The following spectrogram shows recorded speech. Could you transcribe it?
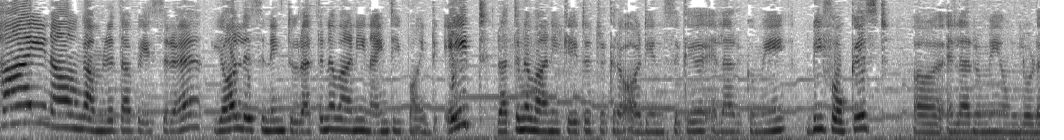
ஹாய் நான் உங்க அமிர்தா பேசுறேன். You're listening to Rathnavani ninety point eight Rathnavani கேட்டுட்டு இருக்கிற ஆடியன்ஸுக்கு எல்லாருக்குமே பி ஃபோக்கஸ்ட் எல்லாருமே உங்களோட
